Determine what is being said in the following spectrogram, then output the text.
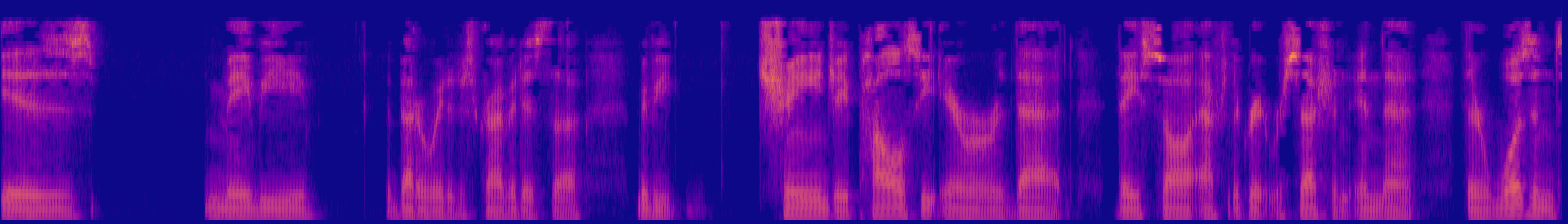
is maybe the better way to describe it is the maybe change a policy error that they saw after the Great Recession in that there wasn't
